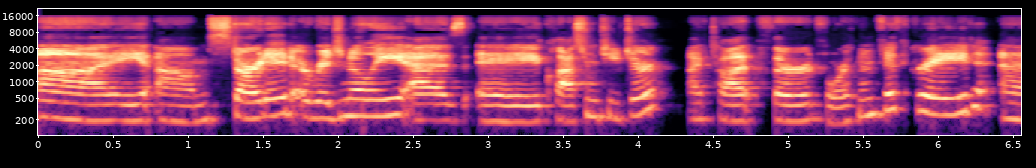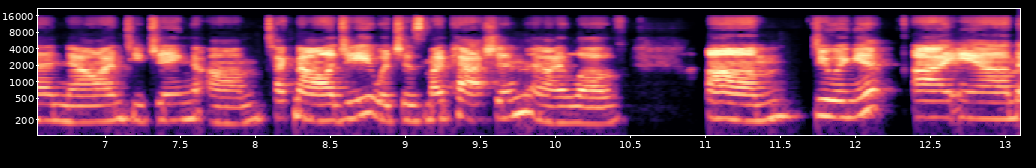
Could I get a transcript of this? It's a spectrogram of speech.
I um, started originally as a classroom teacher. I've taught third, fourth, and fifth grade, and now I'm teaching um, technology, which is my passion, and I love um, doing it. I am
